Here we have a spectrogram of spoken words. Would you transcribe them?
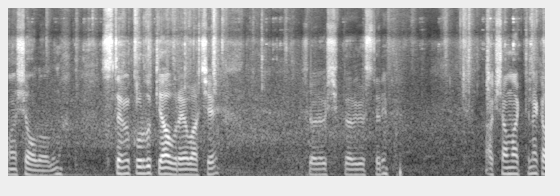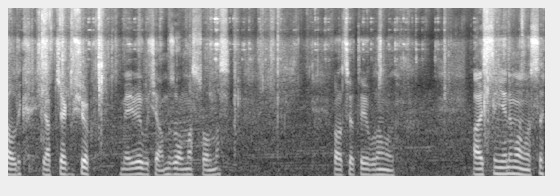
Maşallah oğlum. Sistemi kurduk ya buraya bahçeye. Şöyle ışıkları göstereyim. Akşam vaktine kaldık. Yapacak bir şey yok. Meyve bıçağımız olmazsa olmaz. Falçatayı bulamadım. Ice'in yeni maması.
